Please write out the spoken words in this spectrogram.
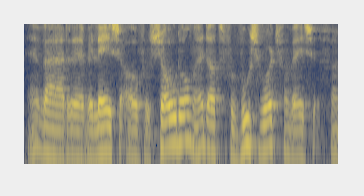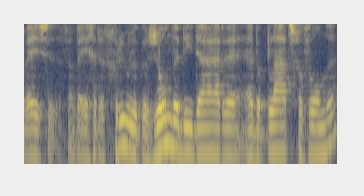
hè, waar eh, we lezen over Sodom, dat verwoest wordt vanwege, vanwege, de gruwelijke zonden die daar uh, hebben plaatsgevonden.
